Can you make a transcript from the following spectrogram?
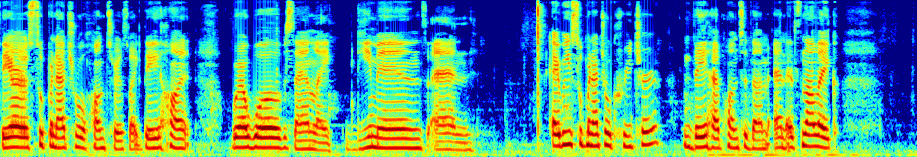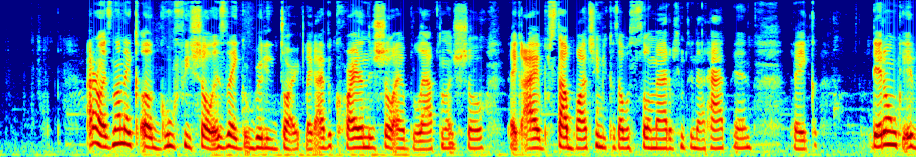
they are supernatural hunters like they hunt werewolves and like demons and every supernatural creature they have hunted them and it's not like I don't know, it's not like a goofy show. It's like really dark. Like I've cried on this show. I've laughed on the show. Like I stopped watching because I was so mad of something that happened. Like they don't if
